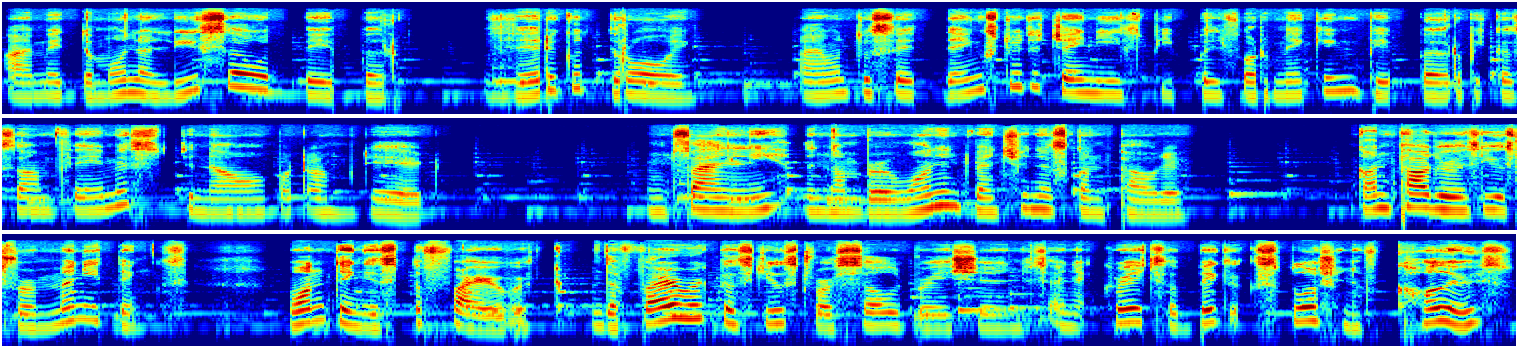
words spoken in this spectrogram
I made the Mona Lisa with paper. Very good drawing. I want to say thanks to the Chinese people for making paper because I'm famous to now, but I'm dead. And finally, the number one invention is gunpowder. Gunpowder is used for many things. One thing is the firework. The firework is used for celebrations and it creates a big explosion of colors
